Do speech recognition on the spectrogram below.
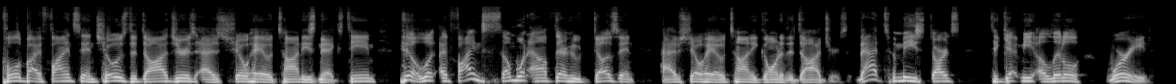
pulled by Feinsand, chose the Dodgers as Shohei Ohtani's next team. Hill, look, I find someone out there who doesn't have Shohei Ohtani going to the Dodgers. That to me starts to get me a little worried,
